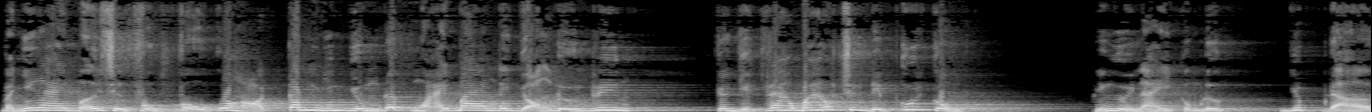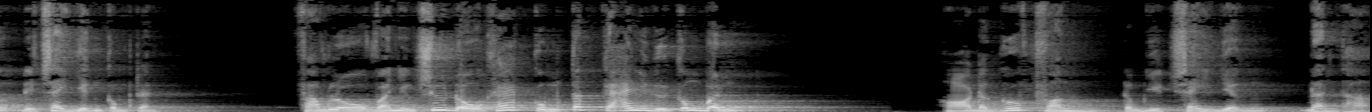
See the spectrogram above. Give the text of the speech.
Và những ai bởi sự phục vụ của họ trong những vùng đất ngoại bang để dọn đường riêng cho việc rao báo sứ điệp cuối cùng những người này cũng được giúp đỡ để xây dựng công trình. Phaolô và những sứ đồ khác cùng tất cả những người công bình, họ đã góp phần trong việc xây dựng đền thờ.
